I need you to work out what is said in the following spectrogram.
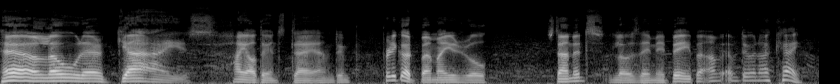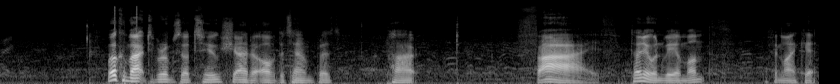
Hello there, guys. How y'all doing today? I'm doing pretty good by my usual standards, low as they may be, but I'm, I'm doing okay. Welcome back to Broken Sword 2, Shadow of the Templars, Part 5. Told you it wouldn't be a month, nothing like it.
